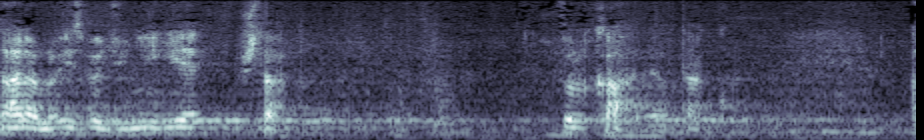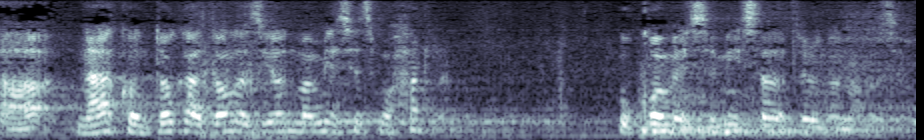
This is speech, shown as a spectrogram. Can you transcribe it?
Naravno, između njih je šta? Zulkar, je tako? A nakon toga dolazi odmah mjesec Muharram, u kome se mi sada trenutno nalazimo.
